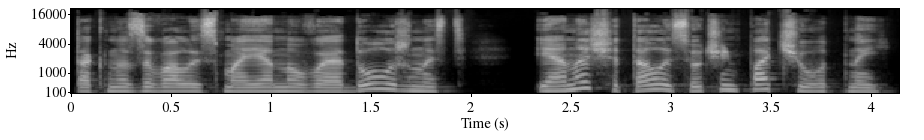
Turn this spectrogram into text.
Так называлась моя новая должность, и она считалась очень почетной.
